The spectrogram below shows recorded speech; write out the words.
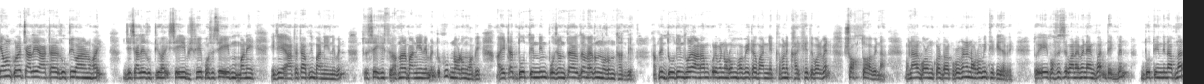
যেমন করে চালের আটার রুটি বানানো হয়, যে চালের রুটি হয়, সেই সেই প্রসেসে এই মানে এই যে আটাটা আপনি বানিয়ে নেবেন। তো সেই হিসেবে আপনারা বানিয়ে নেবেন, তো খুব নরম হবে। আর এটা দু তিন দিন পর্যন্ত একদম একদম নরম থাকবে। আপনি দুদিন ধরে আরাম করে মানে নরমভাবে এটা বানিয়ে মানে খেতে পারবেন, শক্ত হবে না। মানে আর গরম করার দরকার পড়বে না, নরমই থেকে যাবে। তো এই প্রসেসে বানাবেন একবার, দেখবেন দু তিন দিন আপনার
